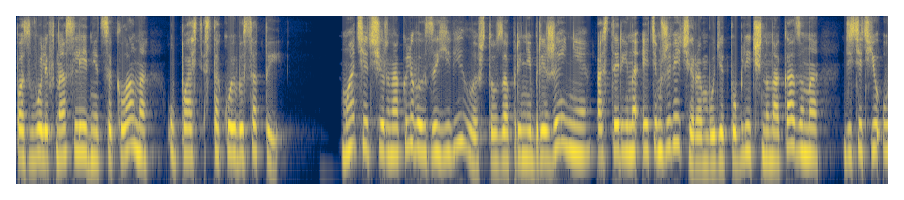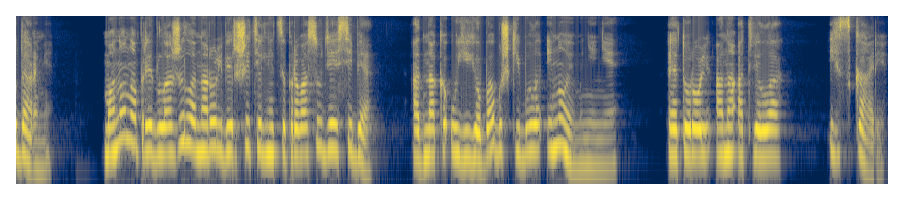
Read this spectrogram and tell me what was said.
позволив наследнице клана упасть с такой высоты. Матерь Черноклювых заявила, что за пренебрежение Астерина этим же вечером будет публично наказана десятью ударами. Манона предложила на роль вершительницы правосудия себя, однако у ее бабушки было иное мнение. Эту роль она отвела Искаре.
